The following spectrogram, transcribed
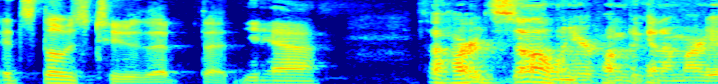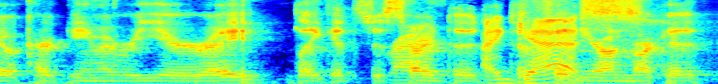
it's those two that that Yeah. It's a hard sell when you're pumping out a Mario Kart game every year, right? Like it's just Right. hard to, I to fit in your guess. own market.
